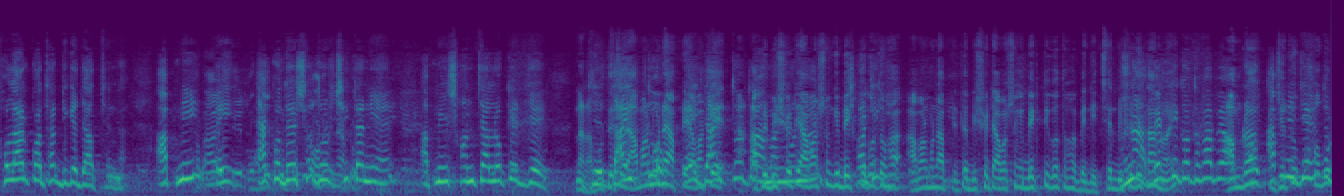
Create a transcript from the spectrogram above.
খোলার কথার দিকে যাচ্ছেন না। আপনি এই একদেশদর্শিতা নিয়ে আপনি সঞ্চালকের যে না না যে বলতে চাই আমার মনে আপনি আমাকে আপনি বিষয়টি আমার সঙ্গে ব্যক্তিগত আমার মনে আপনি এটা বিষয়টি আমার সঙ্গে ব্যক্তিগতভাবে নিচ্ছেন। না, তা নয়। ব্যক্তিগতভাবে আমরা যেটুকু খবর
